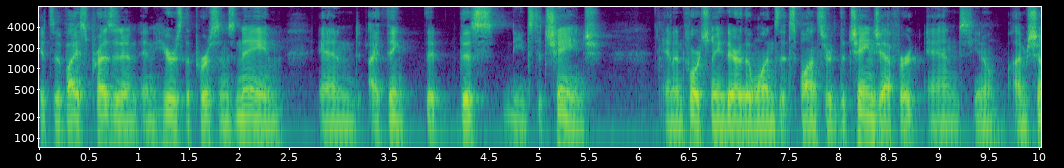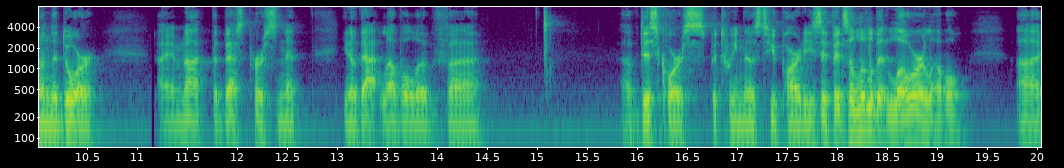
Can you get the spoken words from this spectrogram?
it's a vice president and here's the person's name and I think that this needs to change. And unfortunately, they're the ones that sponsored the change effort, and you know I'm shown the door. I am not the best person at you know that level of uh, of discourse between those two parties. If it's a little bit lower level, uh,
